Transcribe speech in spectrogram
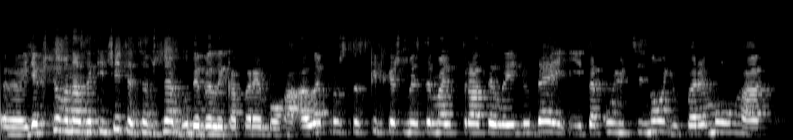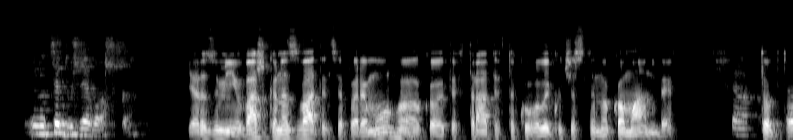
Е, якщо вона закінчиться, це вже буде велика перемога. Але просто скільки ж ми земель втратили і людей, і такою ціною перемога, ну це дуже важко. Я розумію, важко назвати це перемогою, коли ти втратив таку велику частину команди. Так. Тобто,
